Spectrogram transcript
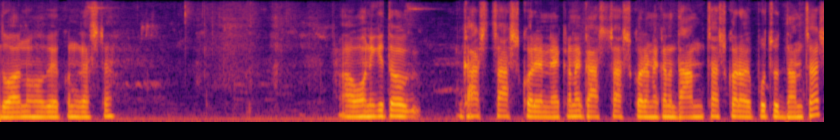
দোয়ানো হবে এখন গাছটা। আর অনেকে তো ঘাস চাষ করেন এখানে ঘাস চাষ করেন এখানে ধান চাষ করা হয় প্রচুর ধান চাষ।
